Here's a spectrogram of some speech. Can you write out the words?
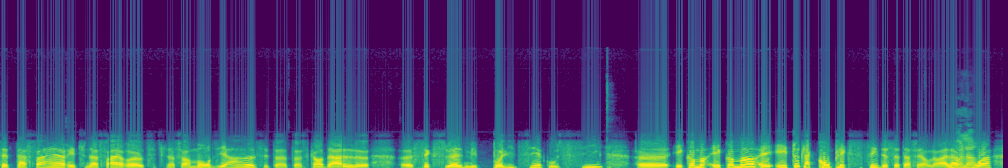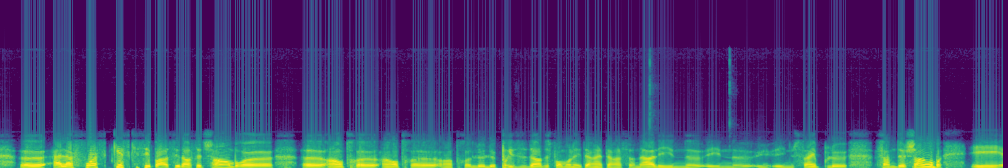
cette affaire est une affaire, euh, c'est une affaire mondiale, c'est un, un, scandale euh, euh, sexuel mais politique aussi, et comment et comment et, toute la complexité de cette affaire-là. À la fois, à la fois, qu'est-ce qui s'est passé dans cette chambre entre entre entre le, le, président du Fonds monétaire international et une et une, et une simple femme de chambre, et,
